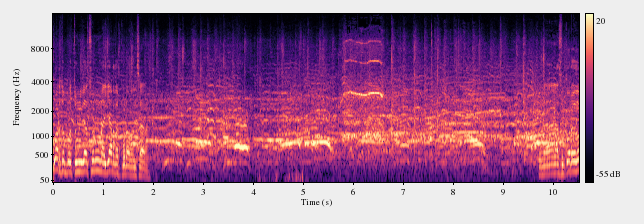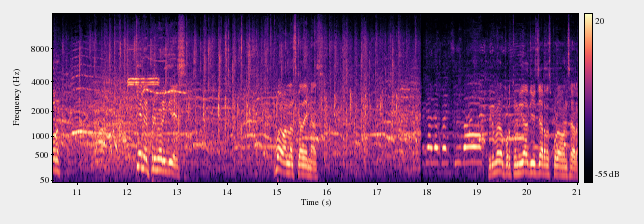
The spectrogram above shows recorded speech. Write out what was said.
Cuarta oportunidad, solo una yarda por avanzar. Se la dan su corredor. Tiene el primero y 10. Muevan las cadenas. Primera oportunidad, 10 yardas por avanzar.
